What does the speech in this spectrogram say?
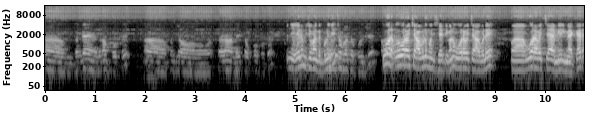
ஆஹ் வெங்காயம் இதெல்லாம் போட்டு ஆஹ் கொஞ்சம் தேவையான லைட்டாக உப்பு போட்டு கொஞ்சம் எலுமிச்சம்பழத்தை புழிஞ்சு ஊற ஊற வச்ச அவளும் கொஞ்சம் சேர்த்திக்கணும். ஊற வச்ச அவள் ஊற வச்ச மீல் மேக்கர்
